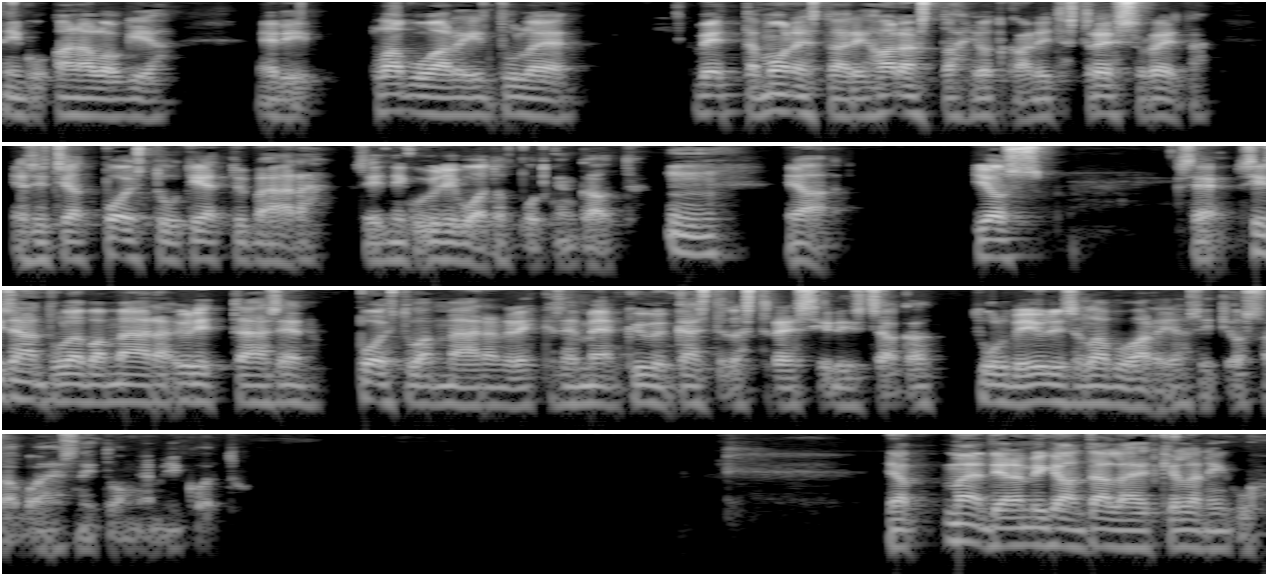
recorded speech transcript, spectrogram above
niin kuin analogia. Eli lavuaariin tulee vettä monesta eri hadasta, jotka on niitä stressoreita, ja sitten sieltä poistuu tietty määrä siitä niin kuin ylivuotoputken kautta. Mm. Ja jos se sisään tuleva määrä ylittää sen poistuvan määrän, eli sen meidän kyvyn käsitellä stressiä, niin sitten se alkaa tulvi yli se lavuaari ja sitten jossain vaiheessa niitä ongelmia koituu. Ja mä en tiedä, mikä on tällä hetkellä niin kuin,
